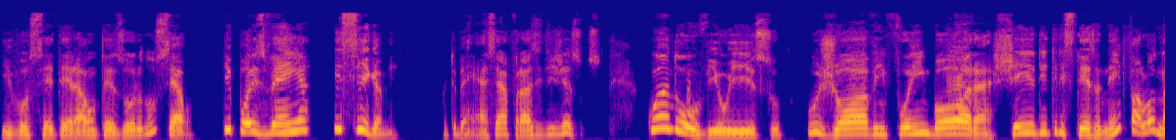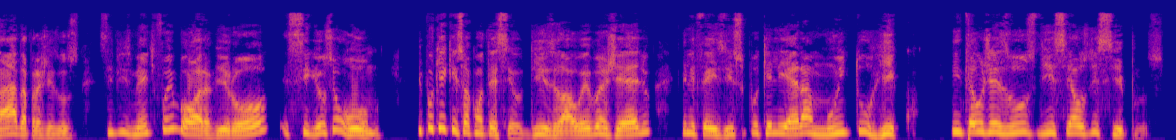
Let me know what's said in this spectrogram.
e você terá um tesouro no céu. Depois venha e siga-me. Muito bem, essa é a frase de Jesus. Quando ouviu isso, o jovem foi embora, cheio de tristeza, nem falou nada para Jesus, simplesmente foi embora, virou e seguiu seu rumo. E por que, que isso aconteceu? Diz lá o Evangelho, ele fez isso porque ele era muito rico. Então Jesus disse aos discípulos:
